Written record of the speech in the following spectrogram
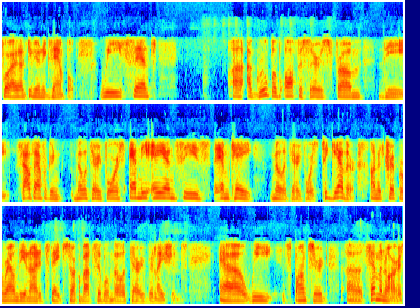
For I'll give you an example. We sent uh, a group of officers from the South African military force and the ANC's MK military force together on a trip around the United States talk about civil military relations. Uh, we sponsored uh, seminars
